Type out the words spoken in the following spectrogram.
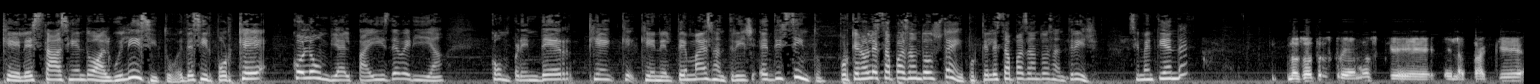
que él está haciendo algo ilícito? Es decir, ¿por qué Colombia, el país, debería comprender que, que, en el tema de Santrich es distinto. ¿Por qué no le está pasando a usted? ¿Por qué le está pasando a Santrich? ¿Sí me entiende? Nosotros creemos que el ataque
